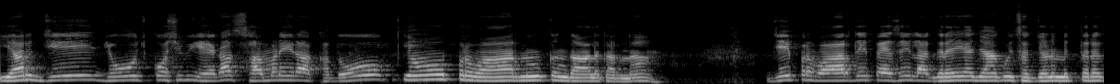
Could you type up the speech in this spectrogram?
ਯਾਰ ਜੇ ਜੋ ਕੁਝ ਵੀ ਹੈਗਾ ਸਾਹਮਣੇ ਰੱਖ ਦੋ। ਕਿਉਂ ਪਰਿਵਾਰ ਨੂੰ ਕੰਗਾਲ ਕਰਨਾ? ਜੇ ਪਰਿਵਾਰ ਦੇ ਪੈਸੇ ਲੱਗ ਰਹੇ ਆ ਜਾਂ ਕੋਈ ਸੱਜਣ ਮਿੱਤਰ,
